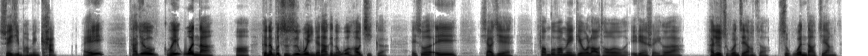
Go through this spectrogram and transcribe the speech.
水井旁边看，哎，他就会问呐啊，可能不只是问一个，他可能问好几个，哎说哎小姐方不方便给我老头一点水喝啊？他就只问这样子哦，只问到这样子，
